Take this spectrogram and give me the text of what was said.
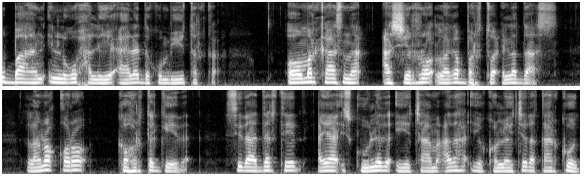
u baahan in lagu xaliyo aaladda kombiyuutarka oo markaasna cashiro laga barto ciladaas lana qoro ka hortaggeeda sidaa darteed ayaa iskuullada iyo jaamacadaha iyo kolleejyada qaarkood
